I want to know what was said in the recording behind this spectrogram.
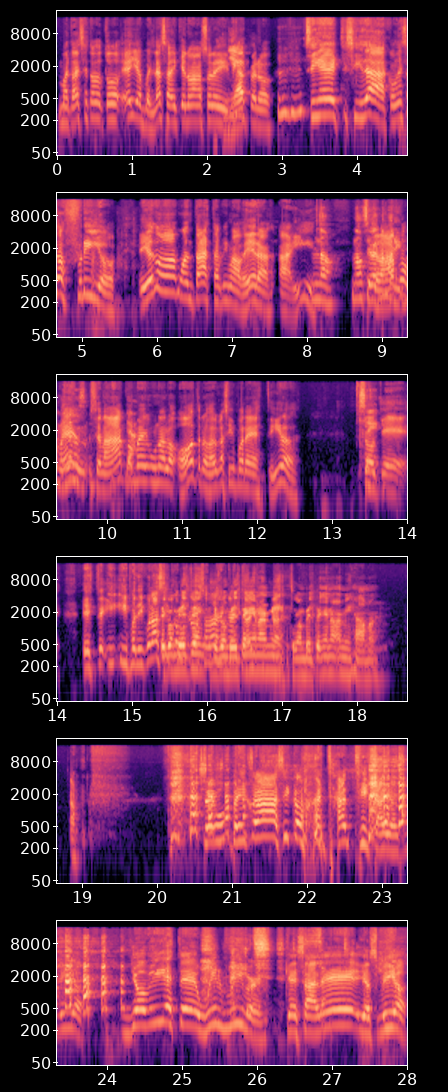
matarse todos todos ellos, ¿verdad? Saben que no van a sobrevivir, Yep. pero ujú. sin electricidad, con esos fríos, ellos no van a aguantar hasta primavera ahí. No, no, se se van a morir. comer, no- se van a comer uno a los otros, algo así por el estilo. So Sí. que, este, y, y películas Se así como convierten, basadas se convierten en. Army, se convierten en Army Hammer. Según películas así como Antártica, Dios mío. Yo vi este Wind River que sale, Dios mío,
